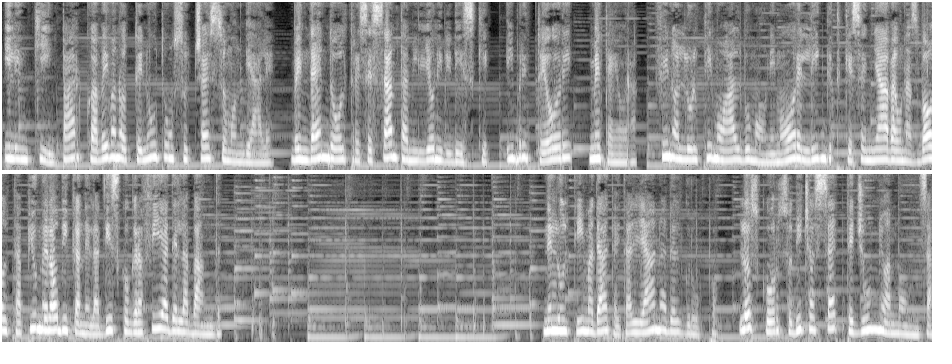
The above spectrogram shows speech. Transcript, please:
i Linkin Park avevano ottenuto un successo mondiale vendendo oltre 60 milioni di dischi, Hybrid Theory, Meteora, fino all'ultimo album omonimo Linked che segnava una svolta più melodica nella discografia della band. Nell'ultima data italiana del gruppo, lo scorso 17 giugno a Monza,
